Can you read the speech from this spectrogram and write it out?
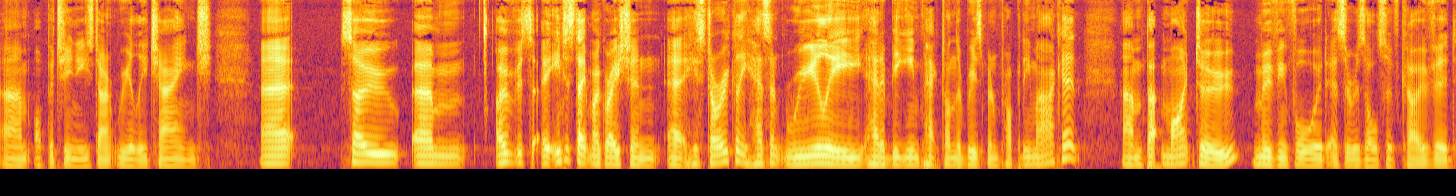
um, opportunities don't really change. Uh, so, um, over interstate migration uh, historically hasn't really had a big impact on the Brisbane property market. um, but might do moving forward as a result of COVID.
